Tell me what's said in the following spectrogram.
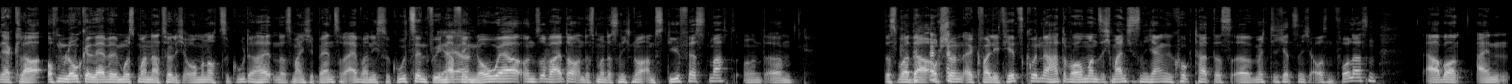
Ja klar, auf dem Local Level muss man natürlich auch immer noch zugute halten, dass manche Bands auch einfach nicht so gut sind, wie ja, Nothing ja. Nowhere und so weiter und dass man das nicht nur am Stil festmacht und ähm, dass man da auch schon äh, Qualitätsgründe hatte, warum man sich manches nicht angeguckt hat, das äh, möchte ich jetzt nicht außen vor lassen. Aber ein,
